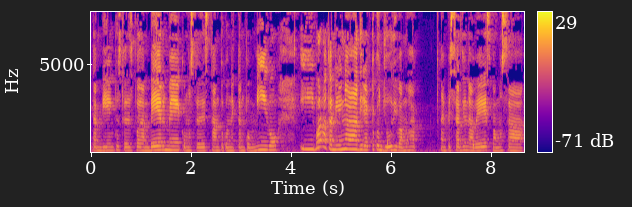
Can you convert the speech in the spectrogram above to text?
también que ustedes puedan verme, como ustedes tanto conectan conmigo. Y bueno, también a directo con Judy, vamos a, empezar de una vez, vamos a,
